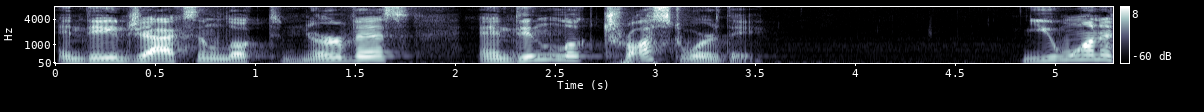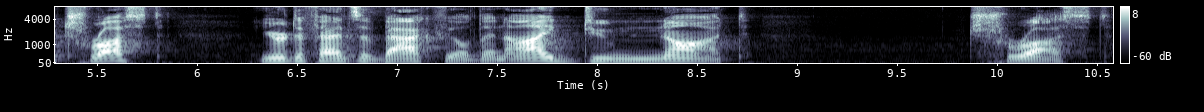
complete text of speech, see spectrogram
And Dane Jackson looked nervous and didn't look trustworthy. You want to trust your defensive backfield, and I do not trust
